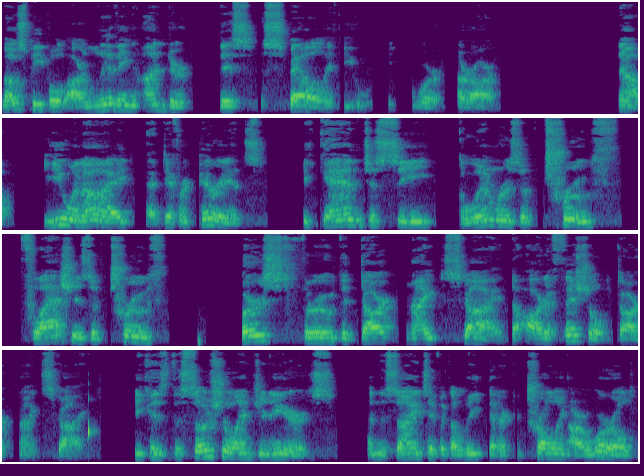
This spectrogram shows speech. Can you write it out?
Most people are living under this spell, if you were or are. Now, you and I, at different periods, began to see glimmers of truth, flashes of truth burst through the dark night sky, the artificial dark night sky, because the social engineers and the scientific elite that are controlling our world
